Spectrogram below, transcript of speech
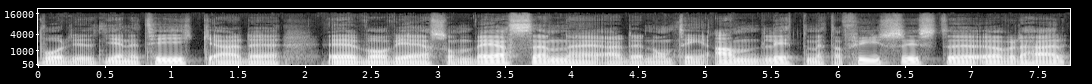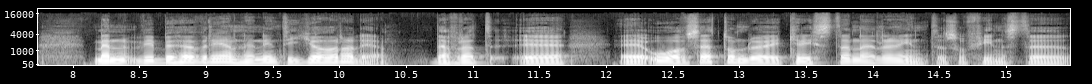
vår genetik? Är det eh, vad vi är som väsen? Eh, är det någonting andligt, metafysiskt eh, över det här? Men vi behöver egentligen inte göra det. Därför att eh, eh oavsett om du är kristen eller inte så finns det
